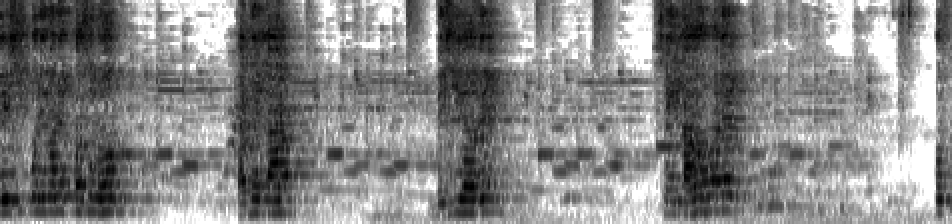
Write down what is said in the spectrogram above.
বেশি পরিমাণে ফসল হোক, তাতে লাভ বেশি হবে। সেই লাভবানের পক্ষ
